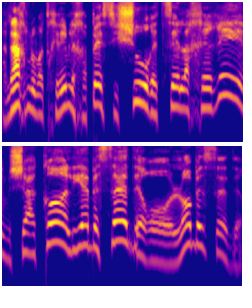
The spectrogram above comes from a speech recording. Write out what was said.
אנחנו מתחילים לחפש אישור אצל אחרים שהכל יהיה בסדר או לא בסדר.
